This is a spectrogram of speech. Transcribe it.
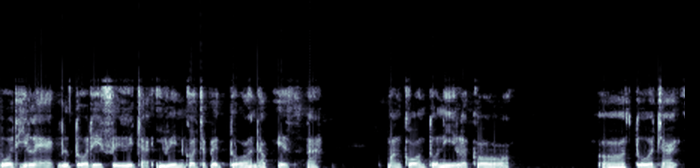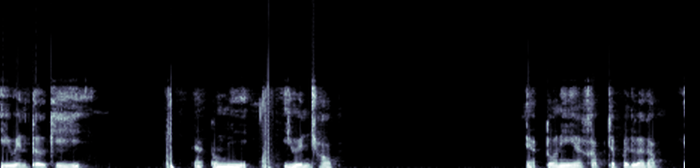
ตัวที่แรกหรือตัวที่ซื้อจากอีเวนต์ก็จะเป็นตัวระดับ S นะ มังกรตัวนี้แล้วก็ เอ่อตัวจากอีเวนต์เตอร์กี้เนี่ยตรงนี้อีเวนต์ช็อปเนี่ยตัวนี้นะครับจะเป็นระดับ A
